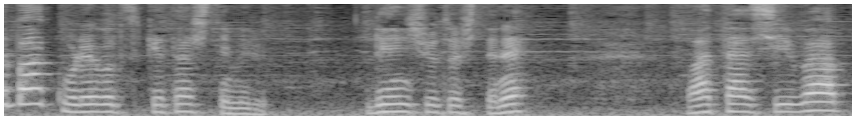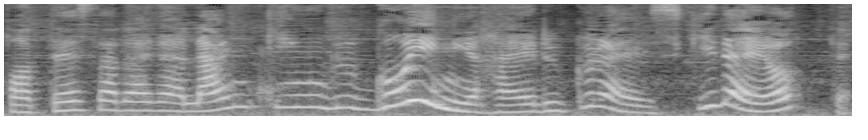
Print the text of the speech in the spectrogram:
えばこれを付け足してみる。練習としてね。私はポテサラがランキング5位に入るくらい好きだよって。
